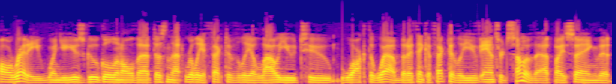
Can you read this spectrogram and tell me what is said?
already? When you use Google and all that, doesn't that really effectively allow you to walk the web? But I think effectively you've answered some of that by saying that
